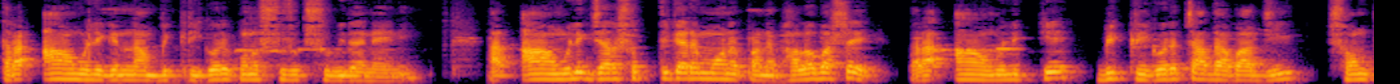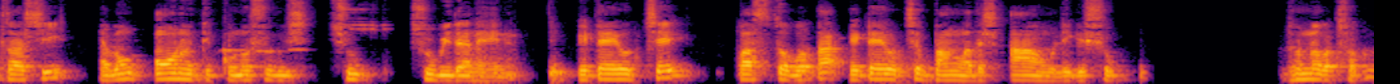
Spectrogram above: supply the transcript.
তারা আওয়ামী লীগের নাম বিক্রি করে কোনো সুযোগ সুবিধা নেয়নি। আর আওয়ামী লীগ যারা সত্যিকারে মনে প্রাণে ভালোবাসে, তারা আওয়ামী লীগকে বিক্রি করে চাঁদাবাজি, সন্ত্রাসী এবং অনৈতিক কোনো সুবিধা নেয়নি। এটাই হচ্ছে বাস্তবতা, এটাই হচ্ছে বাংলাদেশ আওয়ামী লীগের শক্তি। ধন্যবাদ সকল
